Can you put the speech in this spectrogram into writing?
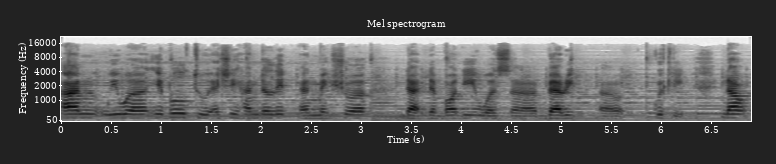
and we were able to actually handle it and make sure that the body was uh, buried uh, quickly. Now,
